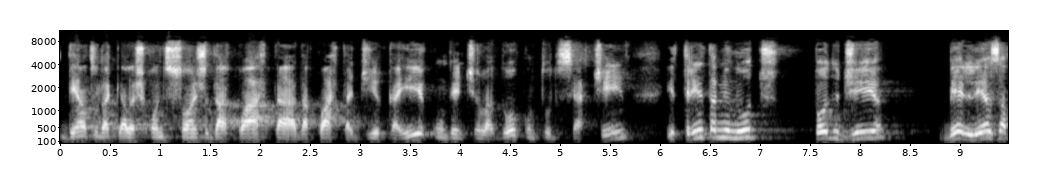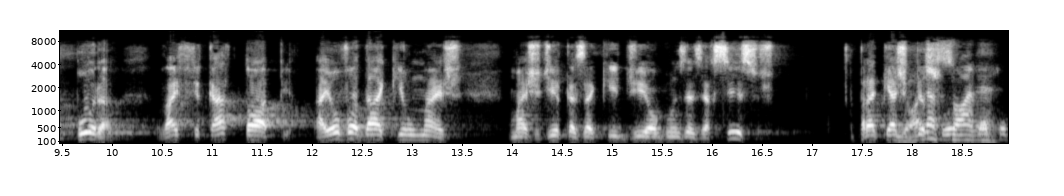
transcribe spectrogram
dentro daquelas condições da quarta, da quarta dica aí, com ventilador, com tudo certinho, e 30 minutos todo dia, beleza pura, vai ficar top. Aí eu vou dar aqui umas, umas dicas aqui de alguns exercícios para que as e olha pessoas. Olha só, né?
